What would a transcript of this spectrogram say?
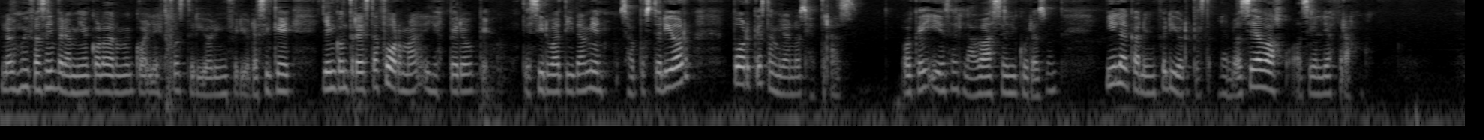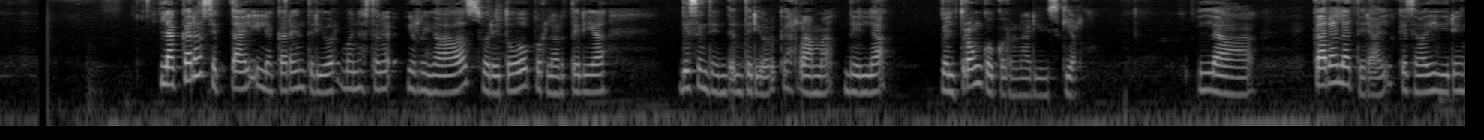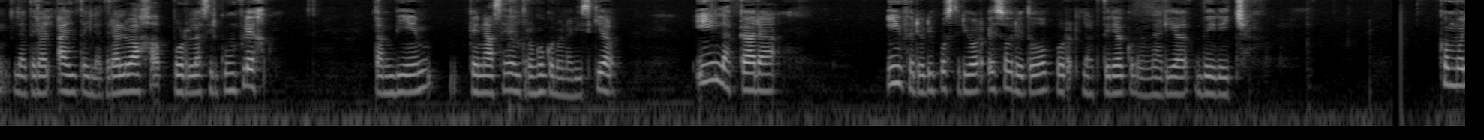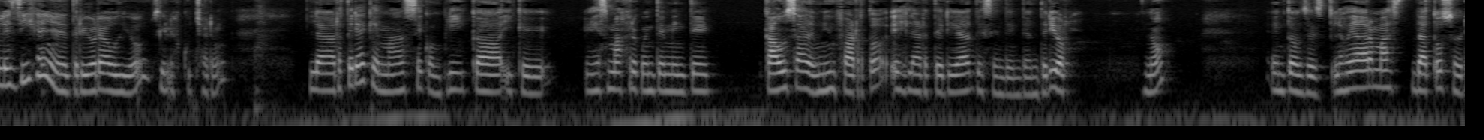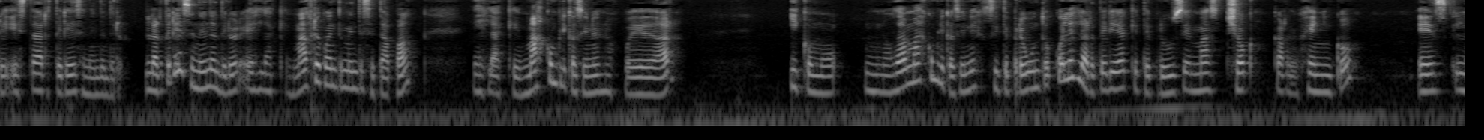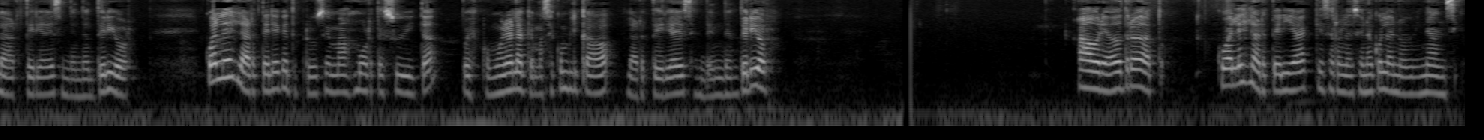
No es muy fácil para mí acordarme cuál es posterior e inferior. Así que ya encontré esta forma y espero que te sirva a ti también. O sea, posterior porque está mirando hacia atrás. ¿Ok? Y esa es la base del corazón. Y la cara inferior que está mirando hacia abajo, hacia el diafragma. La cara septal y la cara anterior van a estar irrigadas sobre todo por la arteria descendente anterior, que es rama de la del tronco coronario izquierdo. La cara lateral, que se va a dividir en lateral alta y lateral baja por la circunfleja. también que nace del tronco coronario izquierdo. Y la cara inferior y posterior es sobre todo por la arteria coronaria derecha. Como les dije en el anterior audio, si lo escucharon, la arteria que más se complica y que es más frecuentemente causa de un infarto es la arteria descendente anterior, ¿no? Entonces, les voy a dar más datos sobre esta arteria descendente anterior. La arteria descendente anterior es la que más frecuentemente se tapa, es la que más complicaciones nos puede dar. Y como nos da más complicaciones, si te pregunto cuál es la arteria que te produce más shock cardiogénico, es la arteria descendente anterior. ¿Cuál es la arteria que te produce más muerte súbita? Pues como era la que más se complicaba, la arteria descendente anterior. Ahora, otro dato. ¿Cuál es la arteria que se relaciona con la dominancia?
